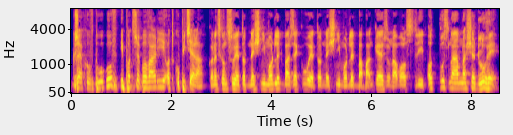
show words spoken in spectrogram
grzechów, długów i potrzebowali odkupiciela. Konec konců je to dnešní modlitba řeků, je to dnešní modlitba bankéřů na Wall Street. Odpust nám naše dluhy.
